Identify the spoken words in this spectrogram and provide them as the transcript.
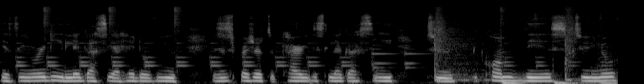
there's already a legacy ahead of you. There's this pressure to carry this legacy to become this to you know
